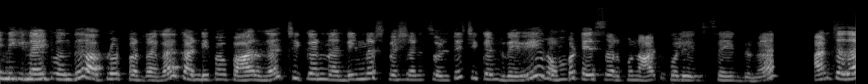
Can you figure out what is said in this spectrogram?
இன்னைக்கு நைட் வந்து அப்லோட் பண்றாங்க. கண்டிப்பா பாருங்க. சிக்கன் டின்னர் ஸ்பெஷல் சொல்லிட்டு சிக்கன் கிரேவி ரொம்ப டேஸ்டா இருக்கும். நாட்டுக்கோழி வச்சு செய்யறதுங்க. அடுத்ததா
